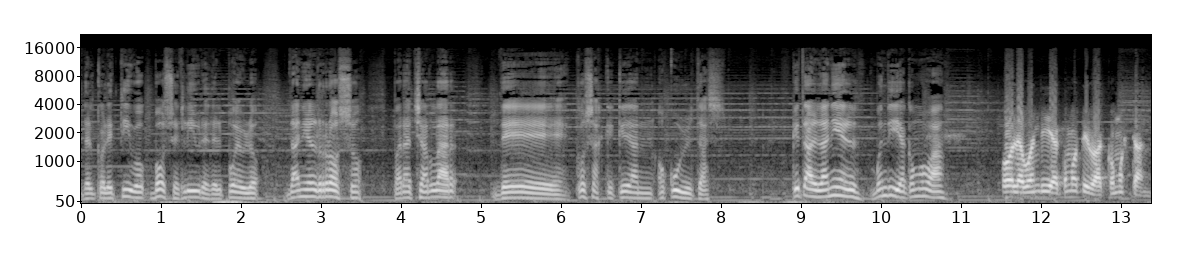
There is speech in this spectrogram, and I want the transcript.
del colectivo Voces Libres del Pueblo, Daniel Rosso, para charlar de cosas que quedan ocultas. ¿Qué tal, Daniel? Buen día, ¿cómo va? Hola, buen día, ¿cómo te va? ¿Cómo están?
